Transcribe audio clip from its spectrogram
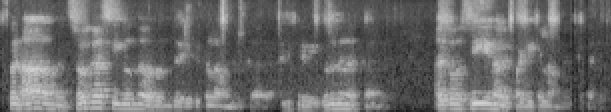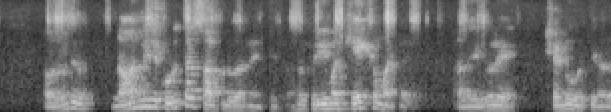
இப்ப நான் சிவகாசிக்கு வந்து அவர் வந்து இதுக்கெல்லாம் வந்திருக்காரு அடிக்கடி விருதுன்னு இருக்காரு அதுக்கப்புறம் சிஇ நாள் படிக்கலாம் வந்திருக்காரு அவர் வந்து நான்வெஜ் கொடுத்தா தெரியும். ரொம்ப பிரியமா கேட்க மாட்டாரு. அது இவரு ஷண்முகத்தினோட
